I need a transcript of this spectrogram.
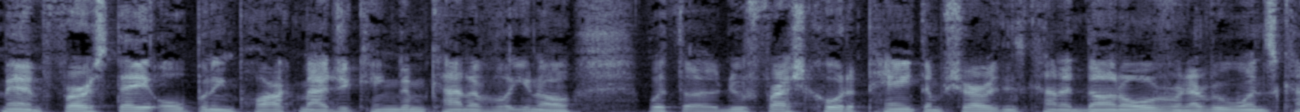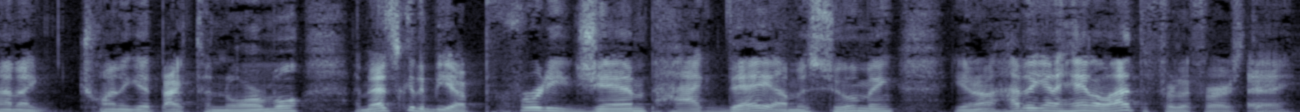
man, first day opening park Magic Kingdom, kind of like you know, with a new fresh coat of paint. I'm sure everything's kind of done over and everyone's kind of trying to get back to normal. And that's going to be a pretty jam packed day. I'm assuming. You know, how are they going to handle that for the first day?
